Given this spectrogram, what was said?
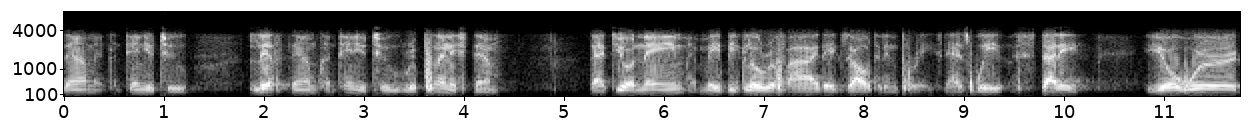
them and continue to lift them, continue to replenish them, that your name may be glorified, exalted, and praised. As we study your word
